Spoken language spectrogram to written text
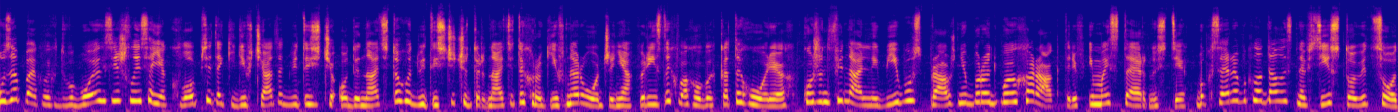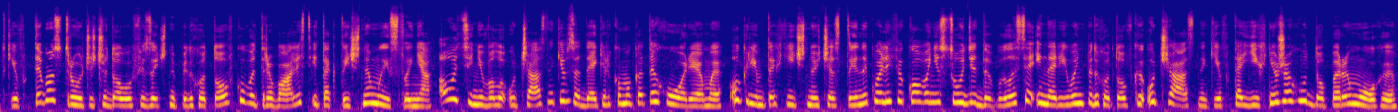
У запеклих двобоях зійшлися як хлопці, так і дівчата 2011-2014 років народження в різних вагових категоріях. Кожен фінальний бій був справжньою боротьбою характерів і майстерності. Боксери викладались на всі 100%, демонструючи чудову фізичну підготовку, витривалість і тактичне мислення. А оцінювали учасників за декількома категоріями. Окрім технічної частини, кваліфіковані судді дивилися і на рівень підготовки учасників та їхню жагу до перемоги.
